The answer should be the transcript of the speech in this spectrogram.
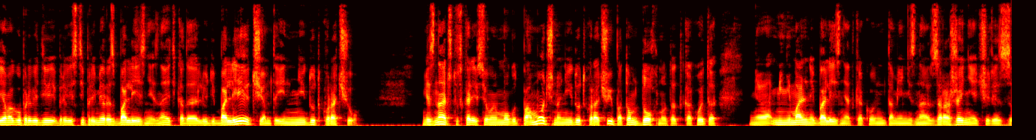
я могу приведи, привести примеры с болезней. Знаете, когда люди болеют чем-то и не идут к врачу. И знают, что, скорее всего, им могут помочь, но не идут к врачу и потом дохнут от какой-то э, минимальной болезни, от какого-нибудь там, я не знаю, заражения через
